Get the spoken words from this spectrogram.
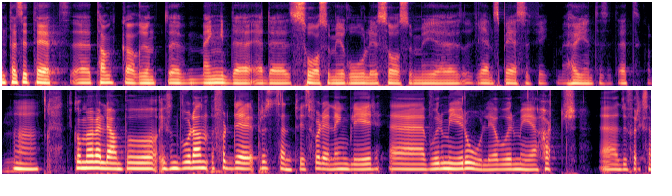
intensitet, eh, tanker rundt eh, mengde. Er det så og så mye rolig, så og så mye rent spesifikt med høy intensitet? Mm. Det kommer veldig an på liksom, hvordan fordel, prosentvis fordeling blir, hvor mye rolig og hvor mye hardt du f.eks.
